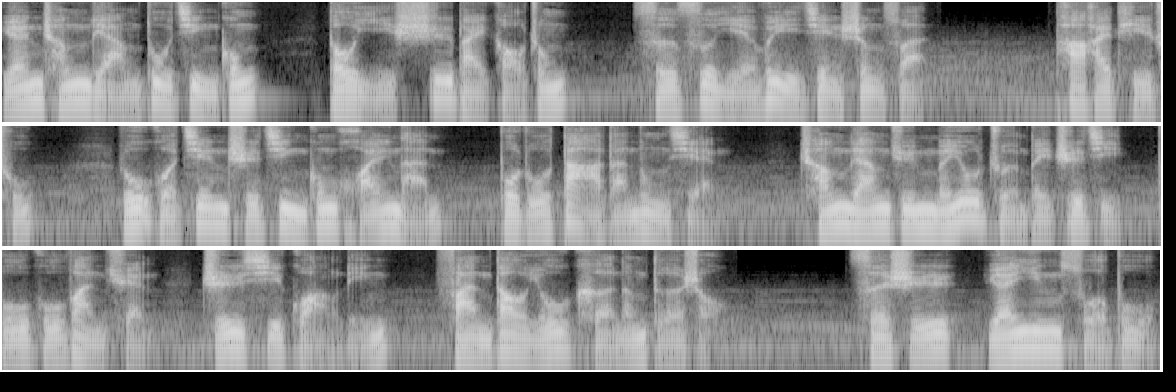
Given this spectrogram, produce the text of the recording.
元成两度进攻都以失败告终，此次也未见胜算。他还提出，如果坚持进攻淮南，不如大胆弄险，乘梁军没有准备之际，不顾万全，直袭广陵，反倒有可能得手。此时元英所部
